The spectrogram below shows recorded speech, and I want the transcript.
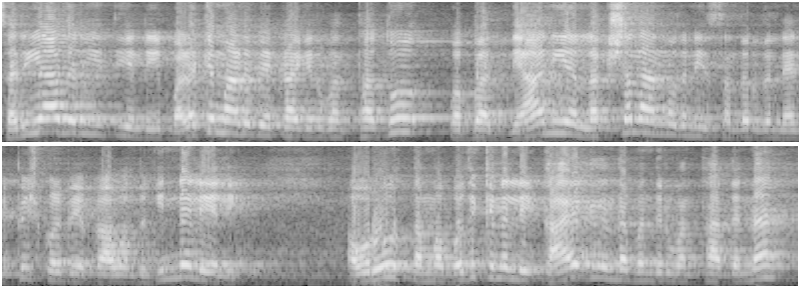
ಸರಿಯಾದ ರೀತಿಯಲ್ಲಿ ಬಳಕೆ ಮಾಡಬೇಕಾಗಿರುವಂಥದ್ದು ಒಬ್ಬ ಜ್ಞಾನಿಯ ಲಕ್ಷಣ ಅನ್ನೋದನ್ನು ಈ ಸಂದರ್ಭದಲ್ಲಿ ನೆನಪಿಸ್ಕೊಳ್ಬೇಕು. ಆ ಒಂದು ಹಿನ್ನೆಲೆಯಲ್ಲಿ ಅವರು ತಮ್ಮ ಬದುಕಿನಲ್ಲಿ ಕಾಯಕದಿಂದ ಬಂದಿರುವಂತಹದ್ದನ್ನು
